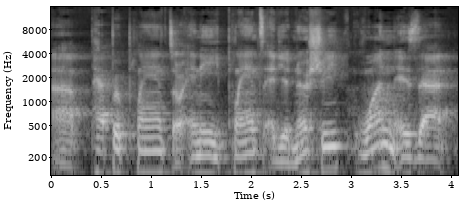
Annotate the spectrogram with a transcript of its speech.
uh, pepper plants or any plants at your nursery. One is that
